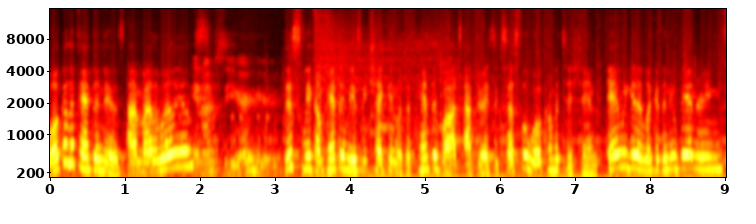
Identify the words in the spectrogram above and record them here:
Welcome to Panther News. I'm Milah Williams. And I'm Ciara Harris. This week on Panther News, we check in with the Panther bots after a successful world competition, and we get a look at the new band rings.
